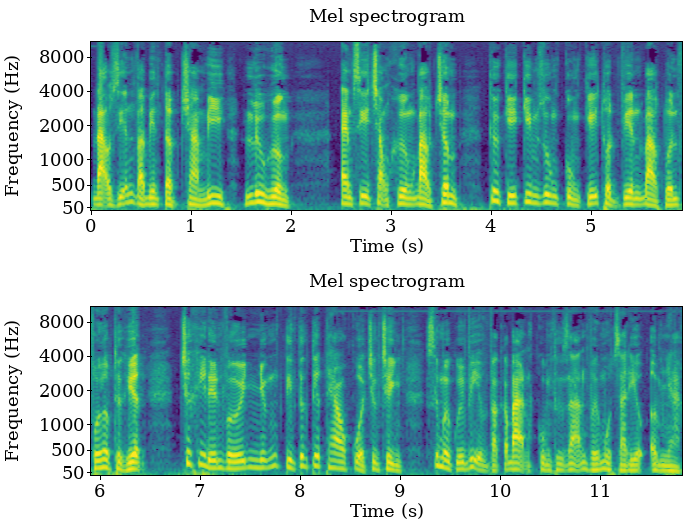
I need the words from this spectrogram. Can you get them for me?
đạo diễn và biên tập Trà My, Lưu Hường, MC Trọng Khương Bảo Trâm, thư ký Kim Dung cùng kỹ thuật viên Bảo Tuấn phối hợp thực hiện. Trước khi đến với những tin tức tiếp theo của chương trình, xin mời quý vị và các bạn cùng thư giãn với một giai điệu âm nhạc.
